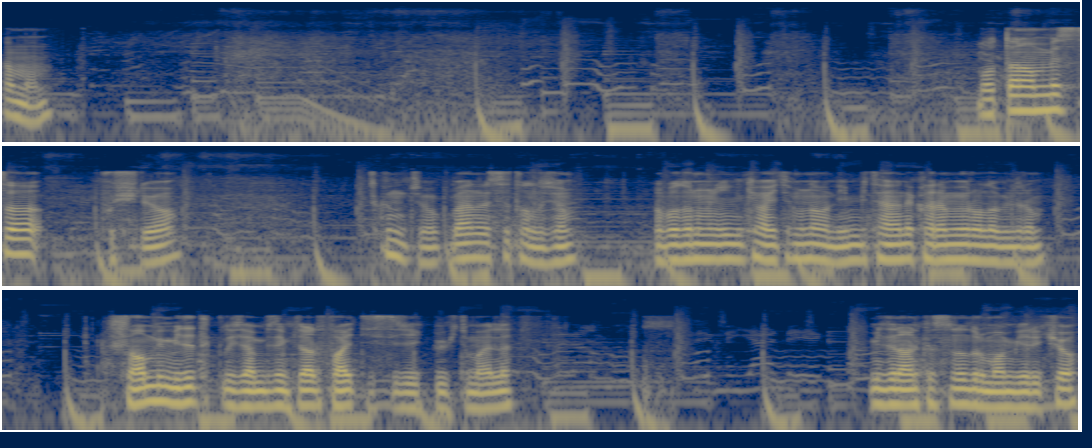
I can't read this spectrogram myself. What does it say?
Tamam. Bottan Ambessa pushluyor. Sıkıntı yok. Ben reset alacağım. Rabadon'umun ilk itemini alayım. Bir tane de karamör alabilirim. Şu an bir mid'e tıklayacağım. Bizimkiler fight isteyecek büyük ihtimalle. Mid'in arkasında durmam gerekiyor.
